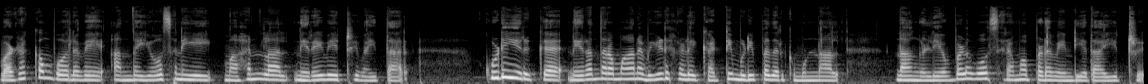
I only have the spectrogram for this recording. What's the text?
வழக்கம் போலவே அந்த யோசனையை மகன்லால் நிறைவேற்றி வைத்தார். குடியிருக்க நிரந்தரமான வீடுகளை கட்டி முடிப்பதற்கு முன்னால் நாங்கள் எவ்வளவோ சிரமப்பட வேண்டியதாயிற்று.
